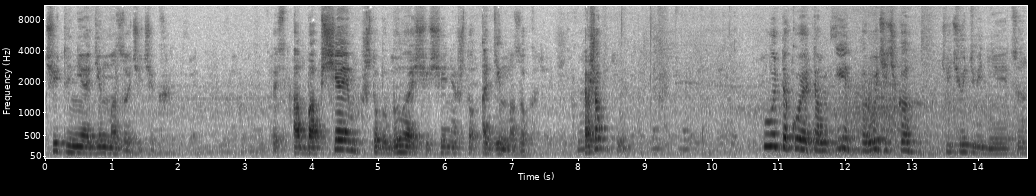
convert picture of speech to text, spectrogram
чуть ли не один мазочечек. То есть обобщаем, чтобы было ощущение, что один мазок. Хорошо? Вот такое там и ручечка чуть-чуть виднеется.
